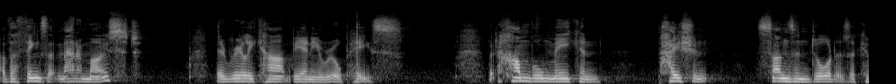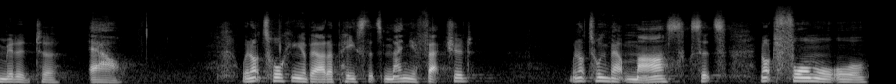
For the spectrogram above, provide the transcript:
are the things that matter most, there really can't be any real peace. But humble, meek, and patient sons and daughters are committed to our. We're not talking about a peace that's manufactured. We're not talking about masks. It's not formal or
